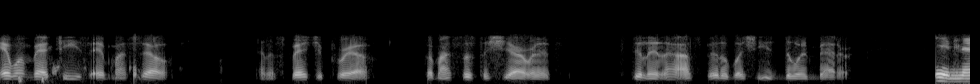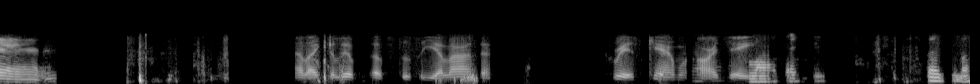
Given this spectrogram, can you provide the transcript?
Edwin Baptiste, and myself. And and a special prayer for my sister Sharon. That's still in the hospital, but she's doing better. Amen. I'd like to lift up Sister Yolanda, Chris, Cameron, RJ. Thank you. Thank you, my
